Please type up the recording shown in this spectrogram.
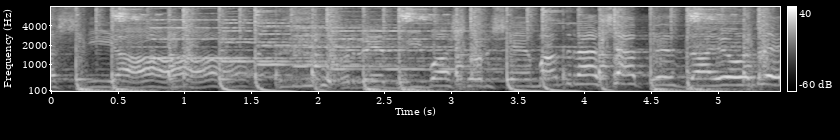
আসিয়া। ওরে দুই বছর সে মাদ্রাসাতে যায় রে।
